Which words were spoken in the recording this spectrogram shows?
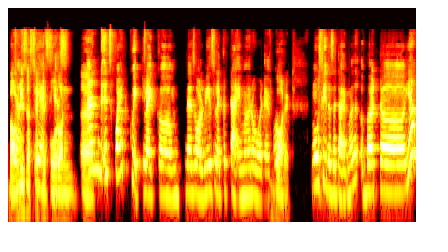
boundaries are set yes, before yes. on. Uh, and it's quite quick like um there's always like a timer or whatever got it. mostly there's a timer but uh yeah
